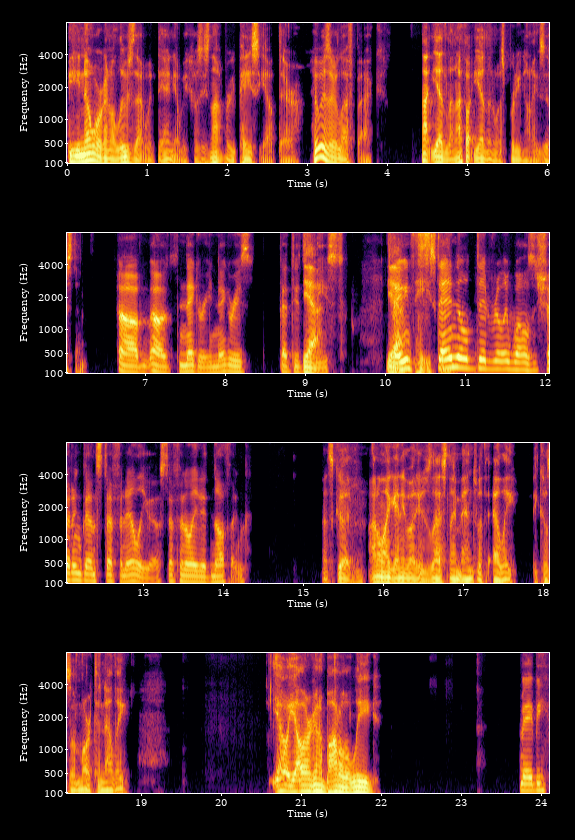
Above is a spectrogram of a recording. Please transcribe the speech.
you know we're going to lose that with Daniel because he's not very pacey out there. Who is their left back? Not Yedlin. I thought Yedlin was pretty non-existent. Um, oh, Negri. Negri's that dude's Yeah. a beast. Yeah, I mean, he's good. Daniel did really well shutting down Stefanelli, though. Stefanelli did nothing. That's good. I don't like anybody whose last name ends with Ellie because of Martinelli. Yo, y'all are going to bottle the league. Maybe.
